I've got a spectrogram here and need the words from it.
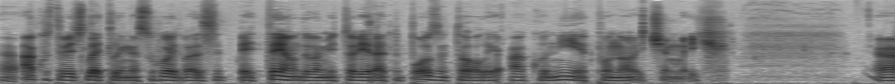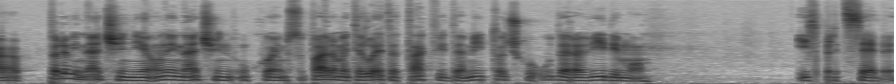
E, ako ste već letili na Suhoj 25T, onda vam je to vjerojatno poznato, ali ako nije, ponovit ćemo ih. E, prvi način je onaj način u kojem su parametri leta takvi da mi točku udara vidimo ispred sebe.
